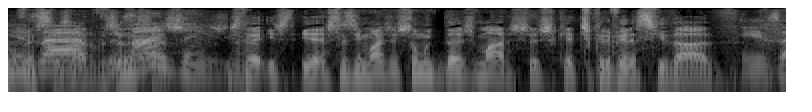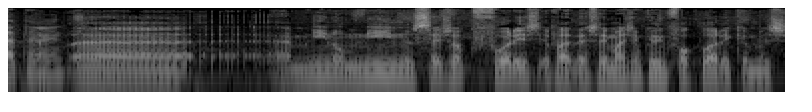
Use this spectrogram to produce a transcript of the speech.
ouvem-se as árvores a dançar. Imagens, Isto é? é- isto- estas imagens são muito das marchas, que é descrever a cidade. Exatamente. Uh, a menina ou menino, seja o que for, isto, epá, esta imagem é um bocadinho folclórica, mas,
